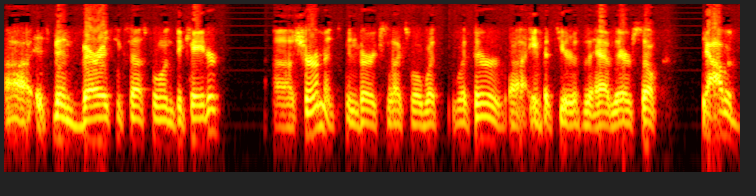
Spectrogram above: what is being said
uh, it's been very successful in Decatur. Uh, Sherman's been very successful with with their uh, amphitheaters they have there. So, yeah, I would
